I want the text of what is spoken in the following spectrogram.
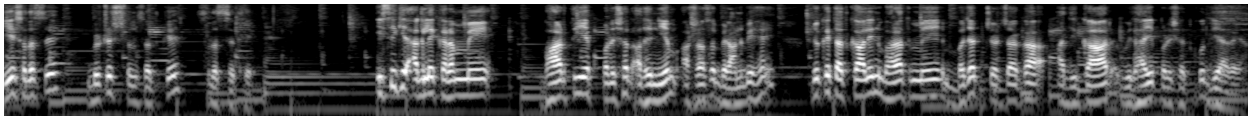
ये सदस्य ब्रिटिश संसद के सदस्य थे। इसी के अगले क्रम में भारतीय परिषद अधिनियम अठारह है, जो कि तत्कालीन भारत में बजट चर्चा का अधिकार विधायी परिषद को दिया गया।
